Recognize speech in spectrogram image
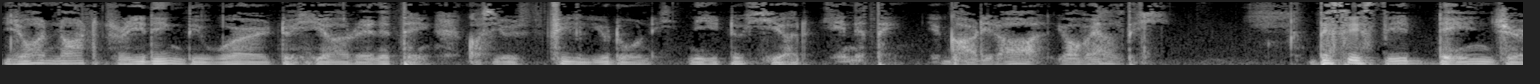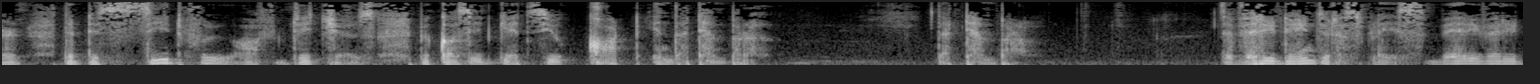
You're not reading the word to hear anything because you feel you don't need to hear anything. You got it all. You're wealthy. This is the danger, the deceitful of riches because it gets you caught in the temporal. The temporal. It's a very dangerous place, very, very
